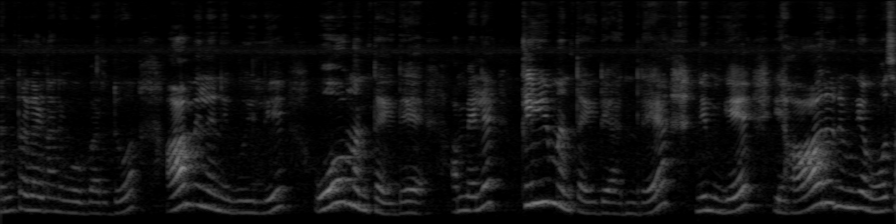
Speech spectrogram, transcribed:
ಮಂತ್ರಗಳನ್ನ ನೀವು ಬರೆದು, ಆಮೇಲೆ ನೀವು ಇಲ್ಲಿ ಓಂ ಅಂತ ಇದೆ. ಆಮೇಲೆ ಕ್ಲೀಮ್ ಅಂತ ಇದೆ ಅಂದರೆ ನಿಮಗೆ ಯಾರು ನಿಮಗೆ ಮೋಸ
